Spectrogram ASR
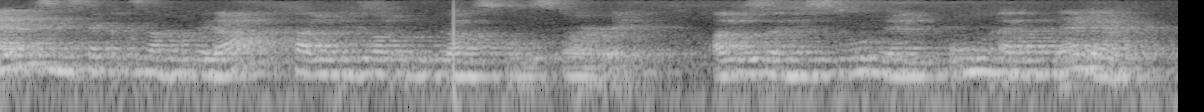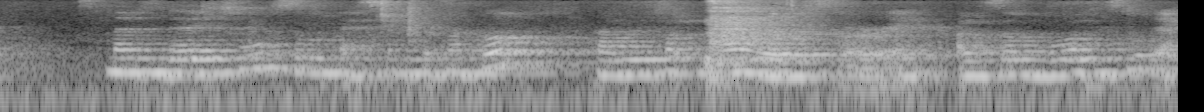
én, som vi skal snakke om i dag, kaller vi for The Gospel Story. Altså historien om evangeliet. Mens del to, som Espen skal snakke om, kaller vi for Our Story. Altså vår historie.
